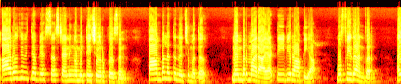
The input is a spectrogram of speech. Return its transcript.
ആരോഗ്യ വിദ്യാഭ്യാസ standing committee chairperson Pambalath Nechumath മെമ്പർമാരായ T V Rabiya Mufeeda Anwar I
